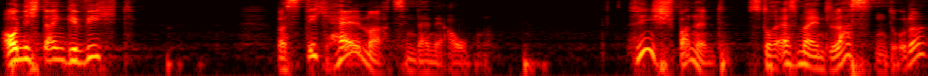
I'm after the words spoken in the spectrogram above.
Auch nicht dein Gewicht. Was dich hell macht, sind deine Augen. Das finde ich spannend. Ist doch erstmal entlastend, oder?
